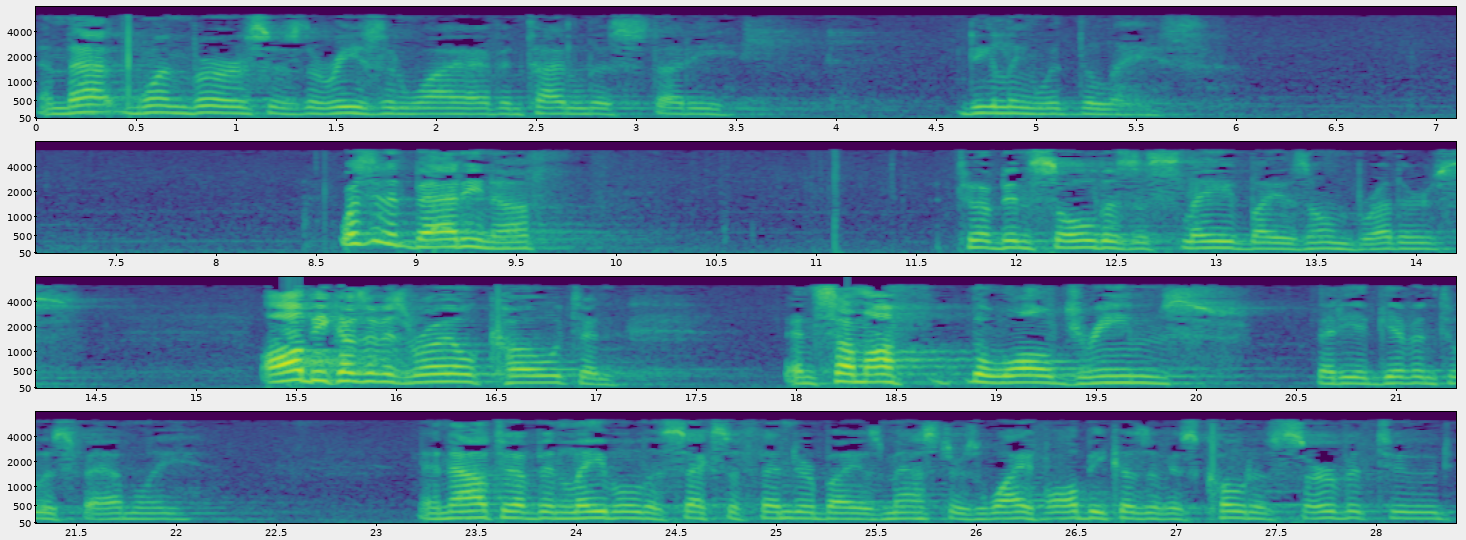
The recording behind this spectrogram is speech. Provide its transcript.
And that one verse is the reason why I've entitled this study, dealing with delays. Wasn't it bad enough to have been sold as a slave by his own brothers? All because of his royal coat and, and some off the wall dreams that he had given to his family. And now to have been labeled a sex offender by his master's wife, all because of his coat of servitude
